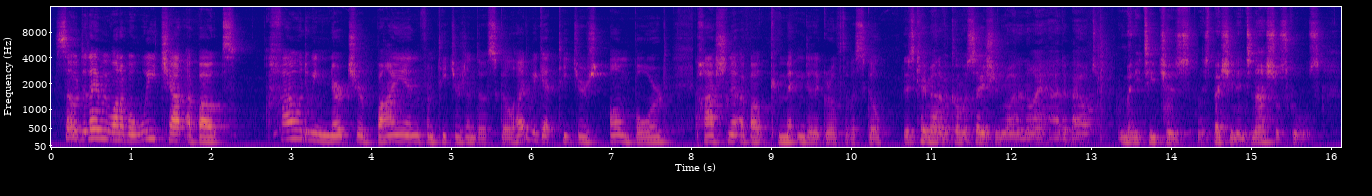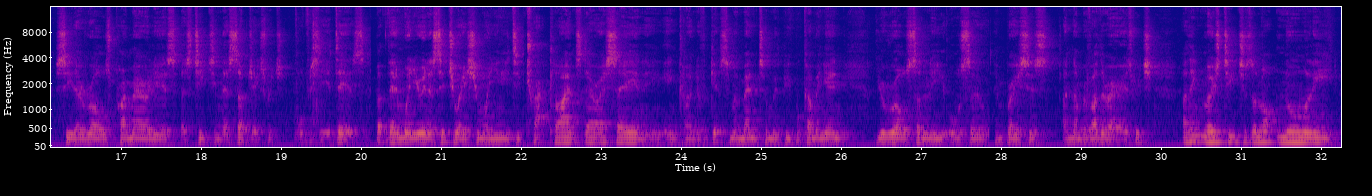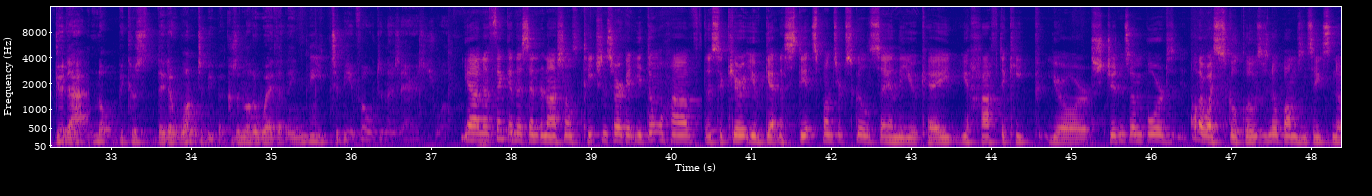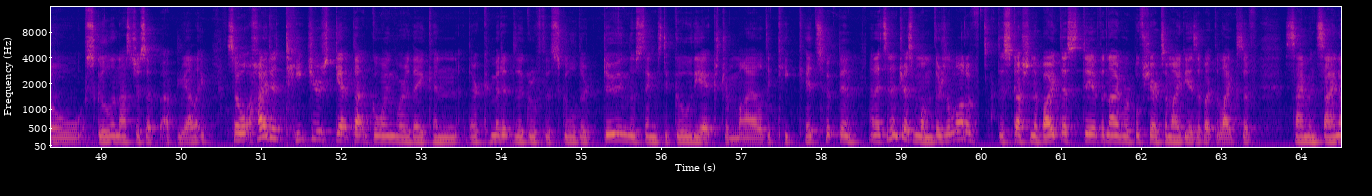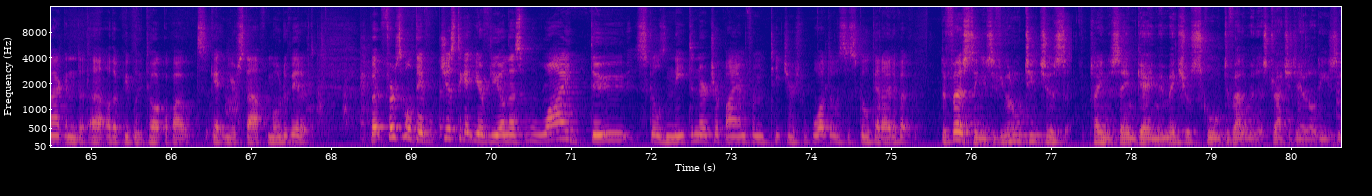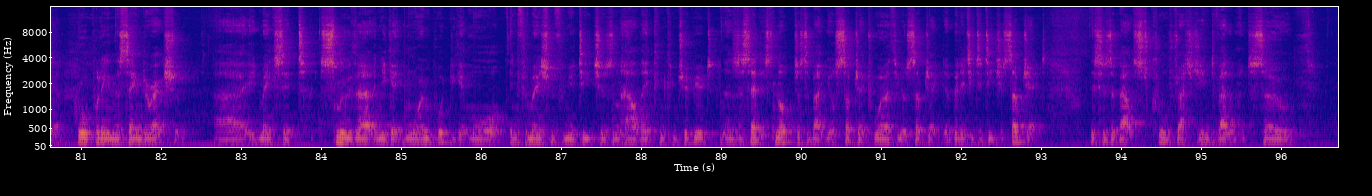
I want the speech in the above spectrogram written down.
So today we want to have a wee chat about how do we nurture buy-in from teachers into a school? How do we get teachers on board, passionate about committing to the growth of a school? This came out of a conversation Ryan and I had about many teachers, especially in international schools, see their roles primarily as, as teaching their subjects, which obviously it is. But then when you're in a situation where you need to track clients, dare I say, and in, in kind of get some momentum with people coming in, your role suddenly also embraces a number of other areas, which I think most teachers are not normally good at, not because they don't want to be, but because they're not aware that they need to be involved in those areas as well. Yeah, and I think in this international teaching circuit, you don't have the security of getting a state sponsored school, say in the UK. You have to keep your students on board, otherwise, the school closes. No bums and seats, no school, and that's just a, a reality. So, how do teachers get that going where they can, they're committed to the growth of the school, they're doing those things to go the extra mile to keep kids hooked in? And it's an interesting one. There's a lot of discussion about this. Dave and I were both shared some ideas about the likes of Simon Sinek and uh, other people who talk about getting your staff motivated. But first of all, Dave, just to get your view on this, why do schools need to nurture buy-in from teachers? What does the school get out of it? The first thing is if you've got all teachers playing the same game, it makes your school development and strategy a lot easier. We're all pulling in the same direction. Uh, it makes it smoother and you get more input, you get more information from your teachers on how they can contribute. As I said, it's not just about your subject worth, your subject ability to teach a subject. This is about school strategy and development. So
